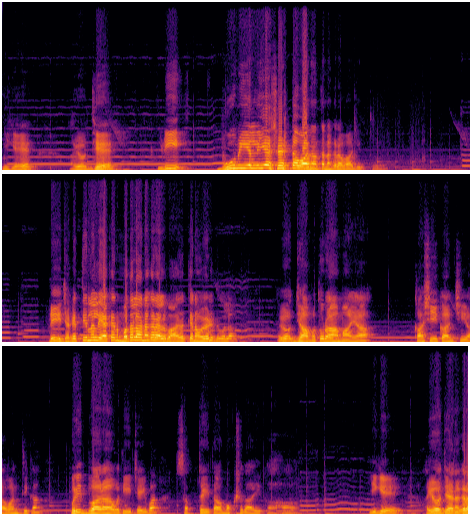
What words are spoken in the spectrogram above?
ಹೀಗೆ ಅಯೋಧ್ಯೆ ಇಡೀ ಭೂಮಿಯಲ್ಲಿಯೇ ಶ್ರೇಷ್ಠವಾದಂಥ ನಗರವಾಗಿತ್ತು. ಇಡೀ ಜಗತ್ತಿನಲ್ಲಿ ಯಾಕಂದ್ರೆ ಮೊದಲ ನಗರ ಅಲ್ವಾ? ಅದಕ್ಕೆ ನಾವು ಹೇಳಿದ್ವಲ್ಲ, ಅಯೋಧ್ಯ, ಮಥುರಾಮಾಯ ಕಾಶಿ ಕಾಂಚಿ ಅವಂತಿಕ, ಪುರಿದ್ವಾರಾವತಿ ಚೈವ ಸಪ್ತೈತ ಮೋಕ್ಷದಾಯಿಕ ಹೀಗೆ ಅಯೋಧ್ಯ ನಗರ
